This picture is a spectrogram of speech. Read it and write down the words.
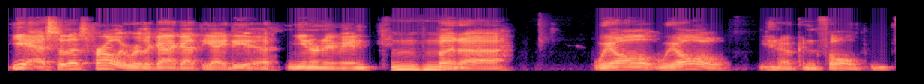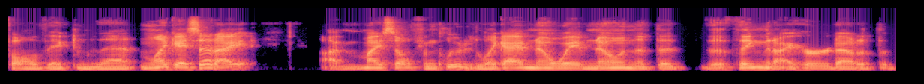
Yeah. So that's probably where the guy got the idea. You know what I mean? Mhm. but uh we all we all you know can fall fall victim to that and like i said i, I myself included like i have no way of knowing that the the thing that i heard out at the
